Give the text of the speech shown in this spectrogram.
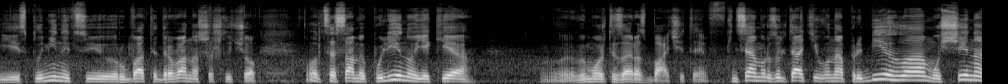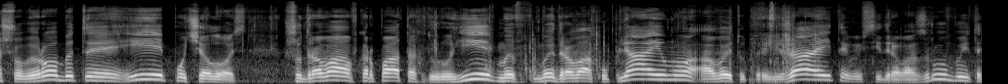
і з, племінницею рубати дрова на шашличок. От це саме поліно, яке ви можете зараз бачити. В кінцевому результаті вона прибігла, мужчина, що ви робите, і почалось. Що дрова в Карпатах дорогі, ми, ми дрова купляємо, а ви тут приїжджаєте, ви всі дрова зрубуєте.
